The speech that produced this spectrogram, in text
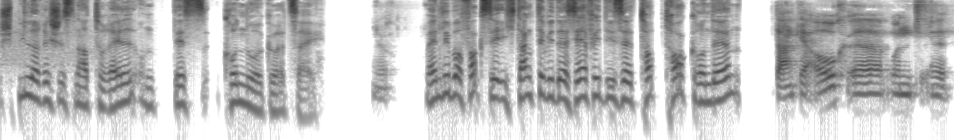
spielerisches Naturell und das kann nur gut sein. Mein lieber Foxy, ich danke dir wieder sehr für diese Top-Talk-Runde. Danke auch äh, und äh,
